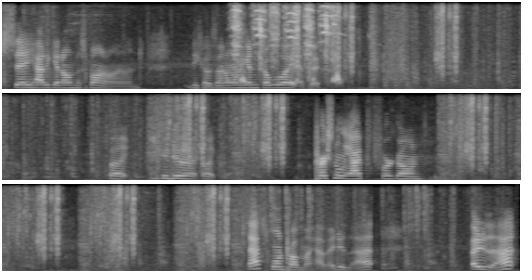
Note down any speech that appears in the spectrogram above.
say how to get on the spawn island because I don't want to get in trouble by Epic. But you can do it like personally I prefer going That's one problem I have. I do that. I do that,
